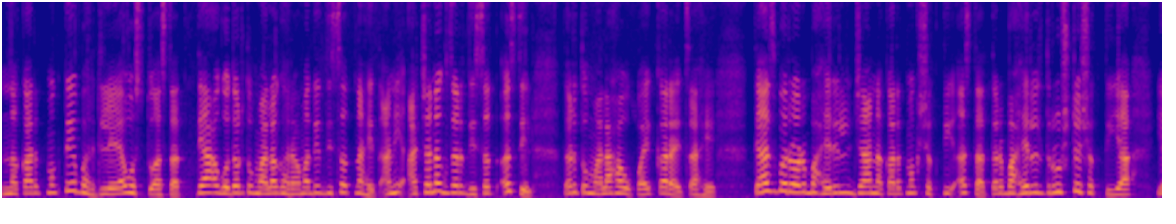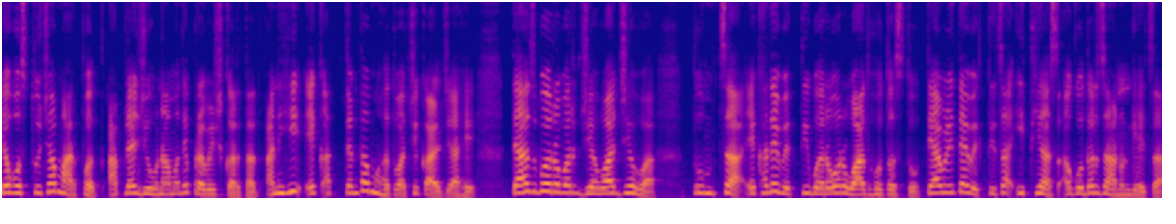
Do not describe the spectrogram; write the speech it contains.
नकारात्मक ते भरलेल्या वस्तू असतात. त्या अगोदर तुम्हाला घरामध्ये दिसत नाहीत आणि अचानक जर दिसत असतील तर तुम्हाला हा उपाय करायचा आहे. त्याचबरोबर बाहेरील ज्या नकारात्मक शक्ती असतात तर बाहेरील दृष्ट शक्ती या या वस्तूच्या मार्फत आपल्या जीवनामध्ये प्रवेश करतात आणि ही एक अत्यंत महत्त्वाची काळजी आहे. त्याचबरोबर जेव्हा जेव्हा तुमचा एखाद्या व्यक्तीबरोबर वाद होत असतो त्यावेळी त्या व्यक्तीचा इतिहास अगोदर जाणून घ्यायचा.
